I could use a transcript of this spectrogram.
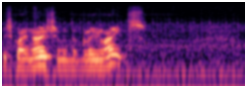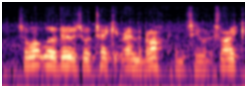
It's quite nice with the blue lights. So what we'll do is we'll take it around the block and see what it's like.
